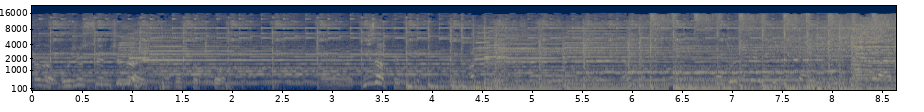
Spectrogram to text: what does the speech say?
だから50センチぐらい残しておくと、えー、いざという時あって50センチみたいにぐらいある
